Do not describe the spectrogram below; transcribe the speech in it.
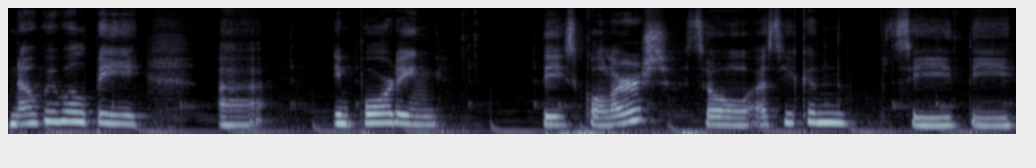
Now we will be uh, importing these colors. So as you can see, the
